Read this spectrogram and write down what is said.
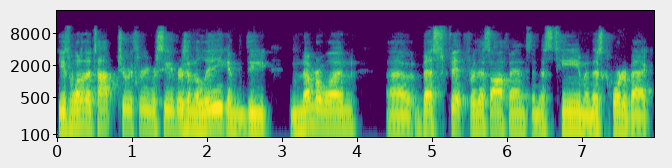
he's one of the top two or three receivers in the league and the number one uh, best fit for this offense and this team and this quarterback.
